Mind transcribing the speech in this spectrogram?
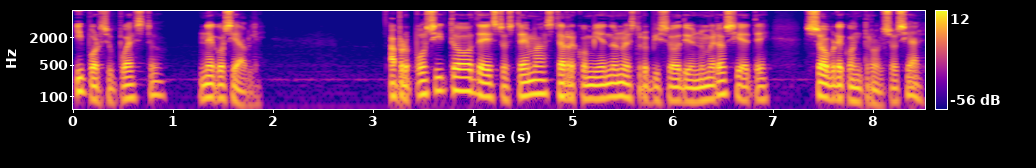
y, por supuesto, negociable. A propósito de estos temas, te recomiendo nuestro episodio número 7 sobre control social.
